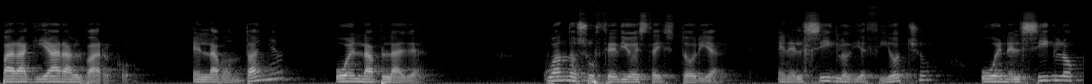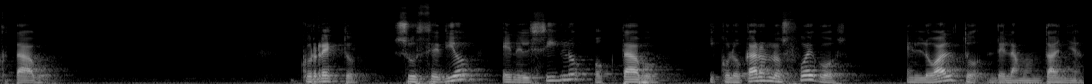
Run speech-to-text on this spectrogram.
para guiar al barco? ¿En la montaña o en la playa? ¿Cuándo sucedió esta historia? ¿En el siglo XVIII o en el siglo VIII? Correcto, sucedió en el siglo VIII y colocaron los fuegos en lo alto de la montaña.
